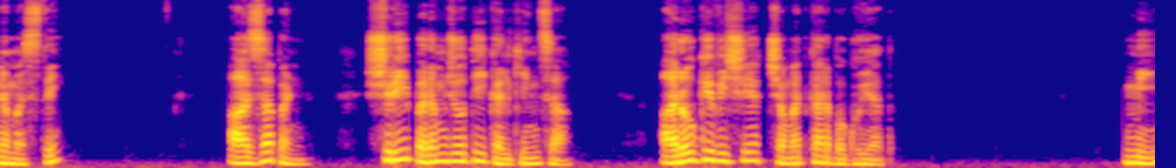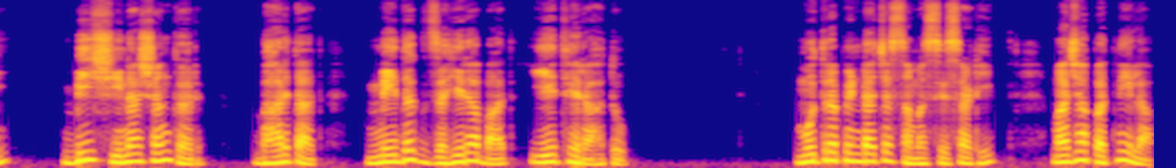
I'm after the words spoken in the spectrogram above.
नमस्ते. आज आपण श्री परमज्योती कल्कींचा आरोग्यविषयक चमत्कार बघूयात. मी बी. शीना शंकर भारतात मेदक जहिराबाद येथे राहतो. मूत्रपिंडाच्या समस्येसाठी माझ्या पत्नीला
